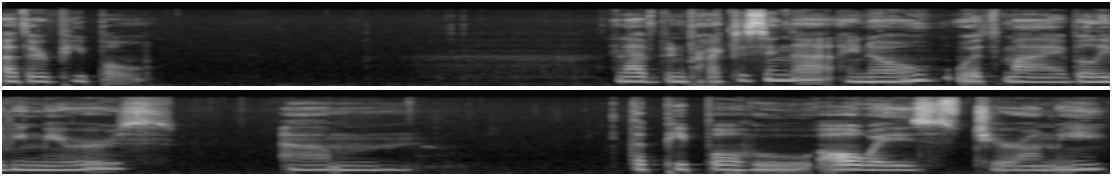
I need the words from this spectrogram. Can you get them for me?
other people. And I've been practicing that I know with my believing mirrors. Um, the people who always cheer on me.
